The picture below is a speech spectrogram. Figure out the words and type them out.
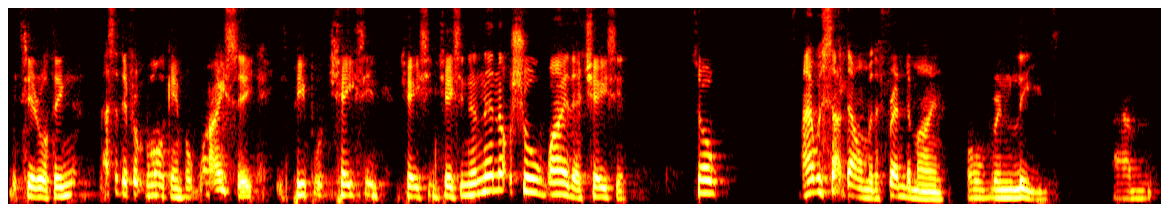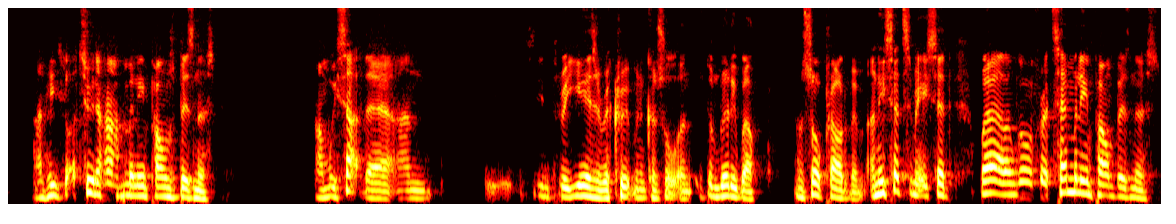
material things, that's a different ball game. But what I see is people chasing, chasing, chasing, and they're not sure why they're chasing. So I was sat down with a friend of mine over in Leeds, um, and he's got a two and a half million pounds business. And we sat there, and in three years, a recruitment consultant, he's done really well. I'm so proud of him. And he said to me, he said, "Well, I'm going for a 10 million pound business."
